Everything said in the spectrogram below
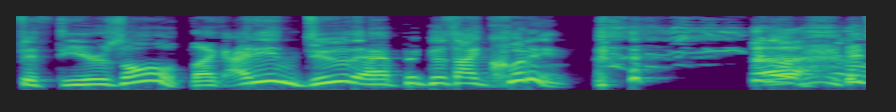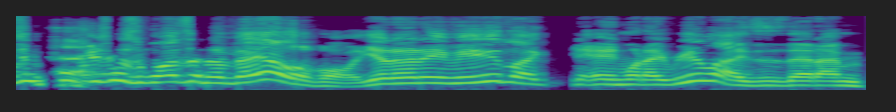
50 years old. Like I didn't do that because I couldn't. you know, it just it just wasn't available. You know what I mean? Like, and what I realize is that I'm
